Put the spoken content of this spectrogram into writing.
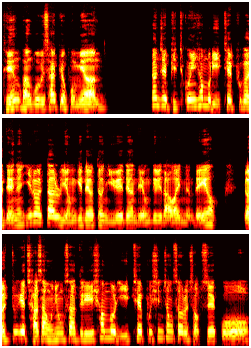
대응 방법을 살펴보면 현재 비트코인 현물 ETF가 내년 1월 달로 연기되었던 이유에 대한 내용들이 나와 있는데요. 12개 자산 운용사들이 현물 ETF 신청서를 접수했고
